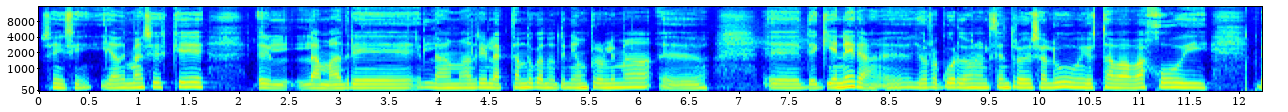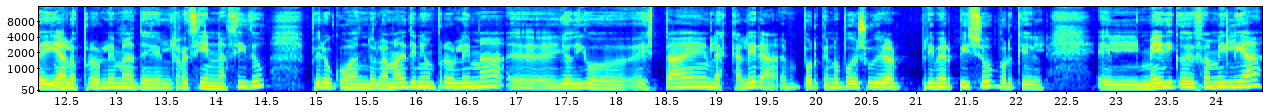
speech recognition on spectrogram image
Sí, sí. Y además es que el- la madre la madre lactando cuando tenía un problema eh, eh, de quién era. Eh, yo recuerdo en el centro de salud, yo estaba abajo y veía los problemas del recién nacido, pero cuando la madre tenía un problema, eh, yo digo, está en la escalera, porque no puede subir al primer piso porque el, médico de familia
